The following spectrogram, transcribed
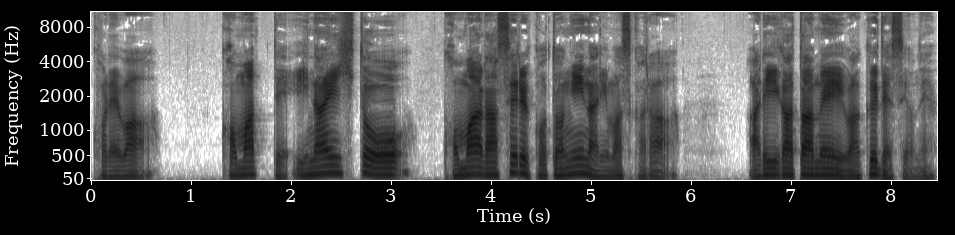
これは困っていない人を困らせることになりますから、ありがた迷惑ですよね。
